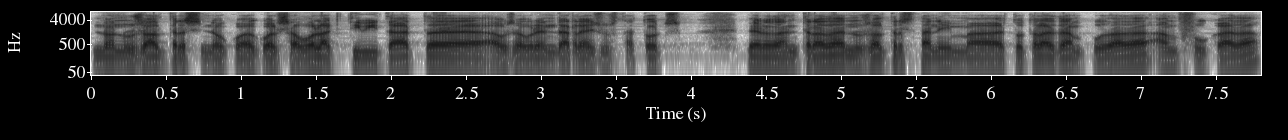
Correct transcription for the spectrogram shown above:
no nosaltres, sinó qualsevol activitat eh, us haurem de reajustar tots. Però d'entrada nosaltres tenim eh, tota la temporada enfocada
